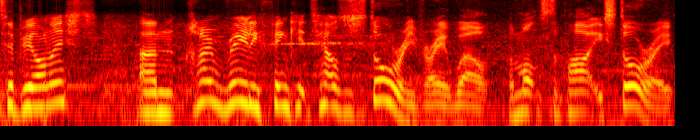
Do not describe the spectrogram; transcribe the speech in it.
to be honest. Um, I don't really think it tells a story very well, the Monster Party story.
